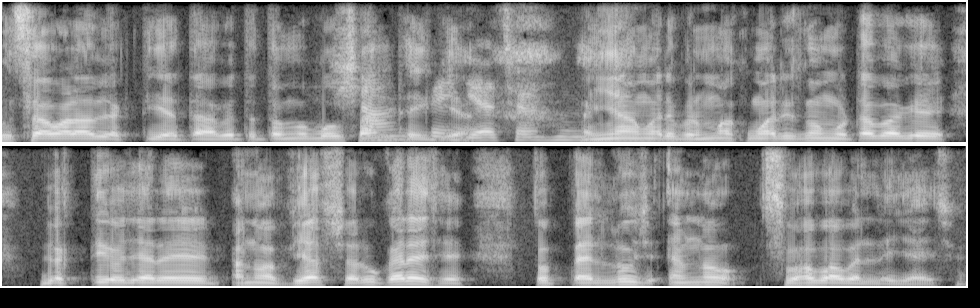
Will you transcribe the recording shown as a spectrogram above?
ગુસ્સાવાળા વ્યક્તિ હતા. હવે તો તમે બહુ શાંત થઈ ગયા. અહીંયા અમારે બ્રહ્માકુમારીઝમાં મોટાભાગે વ્યક્તિઓ જ્યારે આનો અભ્યાસ શરૂ કરે છે તો પહેલું જ એમનો સ્વભાવ બદલાઈ જાય છે.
